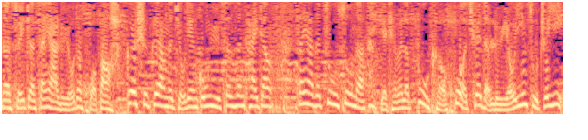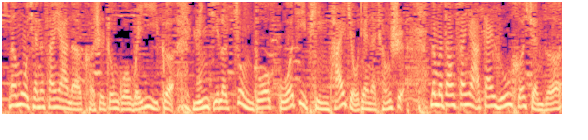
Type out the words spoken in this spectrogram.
那随着三亚旅游的火爆啊，各式各样的酒店公寓纷纷开张，三亚的住宿呢也成为了不可或缺的旅游因素之一。那目前的三亚呢，可是中国唯一一个云集了众多国际品牌酒店的城市。那么到三亚该如何选择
